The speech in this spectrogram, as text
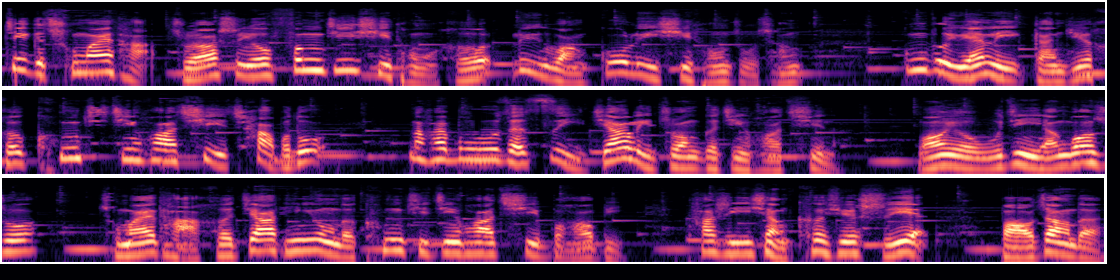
这个除霾塔主要是由风机系统和滤网过滤系统组成，工作原理感觉和空气净化器差不多，那还不如在自己家里装个净化器呢。”网友无尽阳光说：“除霾塔和家庭用的空气净化器不好比，它是一项科学实验，保障的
